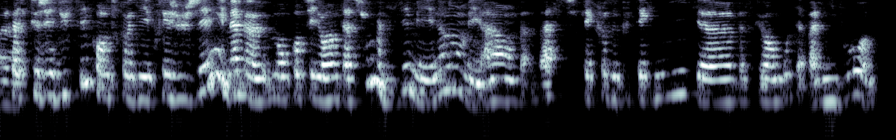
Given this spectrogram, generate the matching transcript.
ouais, Parce que j'ai lutté contre des préjugés et même euh, mon conseiller d'orientation me disait mais non non mais alors, on va, va sur quelque chose de plus technique euh, parce qu'en gros t'as pas le niveau.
